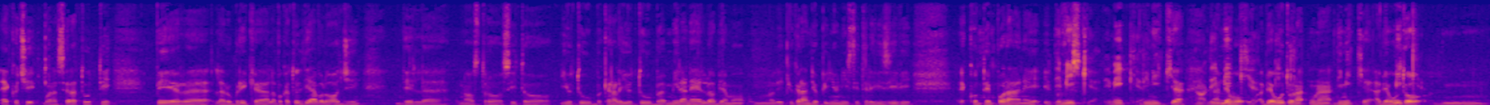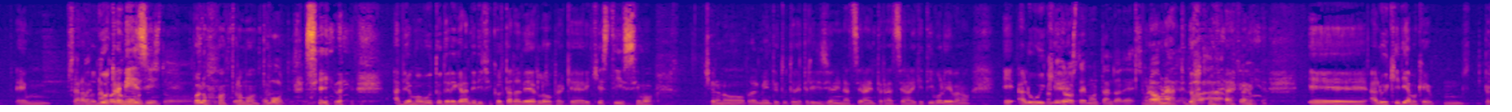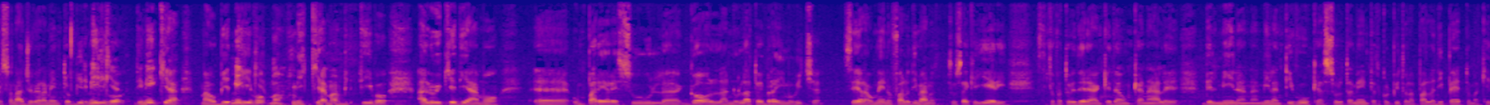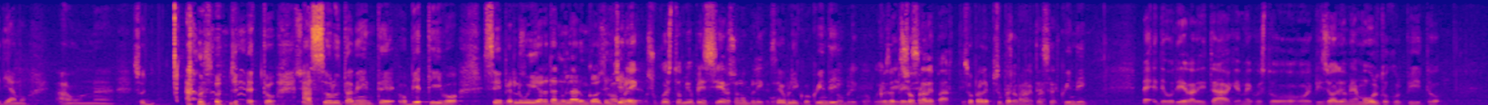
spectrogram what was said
Eccoci, buonasera a tutti per eh, la rubrica L'Avvocato del Diavolo, oggi del nostro sito YouTube, canale YouTube Milanello, abbiamo uno dei più grandi opinionisti televisivi eh, contemporanei, il di Micchia, di Micchia. Di Nicchia. No, di abbiamo, Micchia. abbiamo avuto una, una, di Micchia, abbiamo Micchia. avuto mh, è un, saranno ma due o tre mesi, sto, poi lo monto, lo monto. Lo monti, sì, abbiamo avuto delle grandi difficoltà ad averlo perché è richiestissimo c'erano probabilmente tutte le televisioni nazionali e internazionali che ti volevano e a lui Ma che... lo stai montando adesso? No, dopo, un attimo, dopo. Ah, dai, okay. E a lui chiediamo che un personaggio veramente obiettivo, Di Micchia, di Micchia, Micchia. ma obiettivo, Micchia, ma, Micchia, ma obiettivo, a lui chiediamo eh, un parere sul gol annullato a Ibrahimovic, se era o meno fallo di mano, tu sai che ieri è stato fatto vedere anche da un canale del Milan, Milan TV, che assolutamente ha colpito la palla di petto, ma chiediamo a un, a un soggetto Sì. assolutamente obiettivo se per lui era da annullare un gol del Sono genere. obliquo. Su questo mio pensiero sono obliquo. Sei obliquo, quindi, Obliquo, quindi cosa pensi? sopra le parti. Sopra le super Sopra le partes, parti. quindi Beh, devo dire la verità che a me questo episodio mi ha molto colpito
